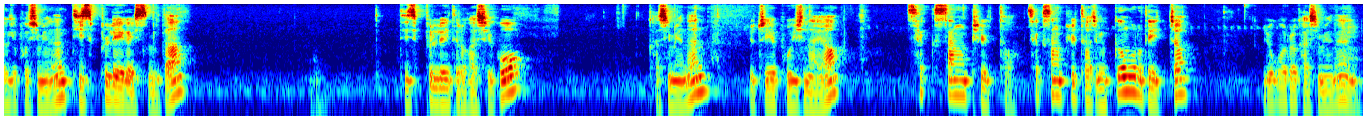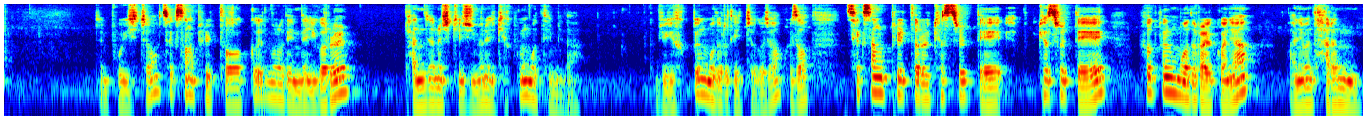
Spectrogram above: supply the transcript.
여기 보시면은 디스플레이가 있습니다. 디스플레이 들어가시고 가시면은 이쪽에 보이시나요? 색상 필터. 색상 필터 지금 끔으로 돼 있죠? 요거를 가시면은 지금 보이시죠? 색상 필터 끔으로 돼 있는데 이거를 반전을 시켜주면 이렇게 흑백 모드입니다. 여기 흑백 모드로 돼 있죠, 그죠? 그래서 색상 필터를 켰을 때 켰을 때 흑백 모드로 할 거냐, 아니면 다른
